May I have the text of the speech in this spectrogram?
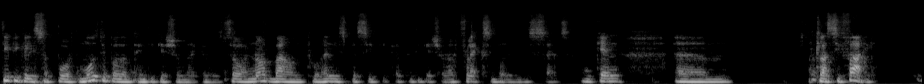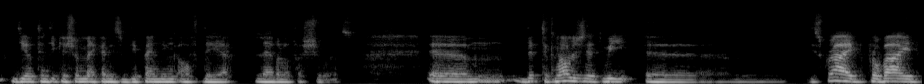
typically support multiple authentication mechanisms, so are not bound to any specific authentication, are flexible in this sense, and can um, classify the authentication mechanism depending of their level of assurance. Um, the technology that we uh, describe provide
